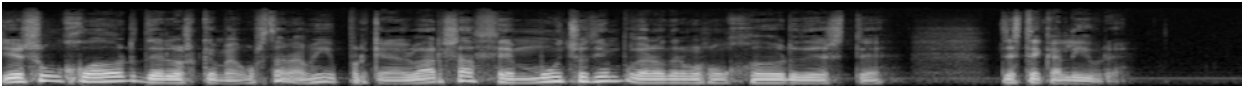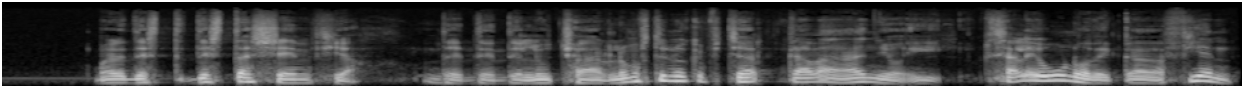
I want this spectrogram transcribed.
Y es un jugador de los que me gustan a mí, porque en el Barça hace mucho tiempo que no tenemos un jugador de este, de este calibre, ¿vale? De, esta esencia de luchar. Lo hemos tenido que fichar cada año y sale uno de cada 100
